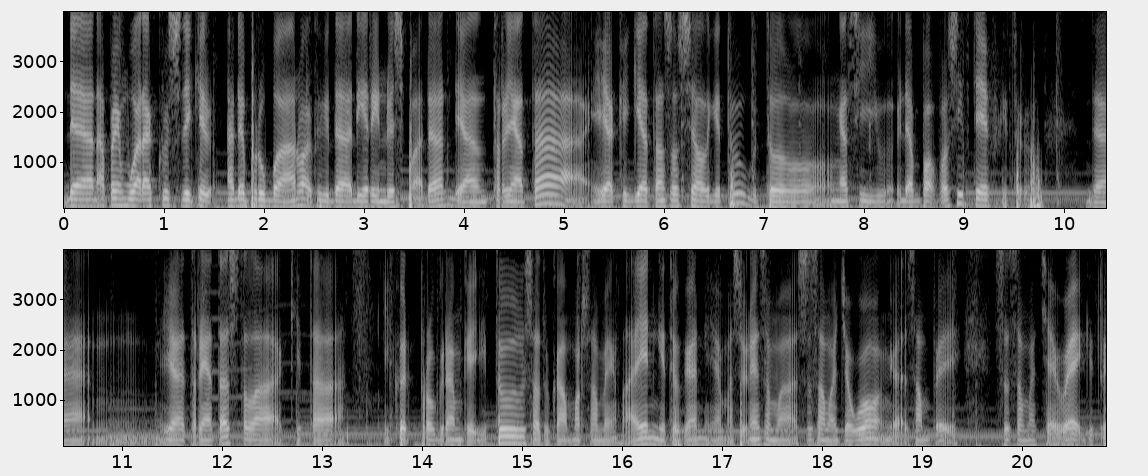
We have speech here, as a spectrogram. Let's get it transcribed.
Dan apa yang buat aku sedikit ada perubahan waktu kita di Rindu Sepadan dan ternyata ya kegiatan sosial gitu betul ngasih dampak positif gitu dan ya ternyata setelah kita ikut program kayak gitu satu kamar sama yang lain gitu kan ya maksudnya sama sesama cowok nggak sampai sesama cewek gitu.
